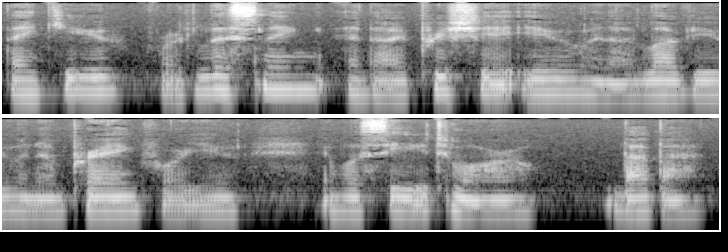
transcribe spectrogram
Thank you for listening, and I appreciate you, and I love you, and I'm praying for you, and we'll see you tomorrow. Bye bye.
